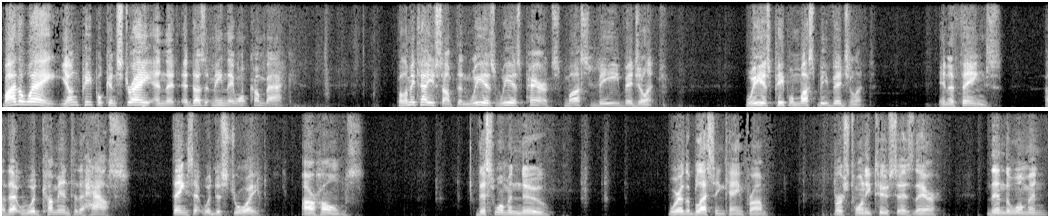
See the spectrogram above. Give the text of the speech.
By the way, young people can stray, and that it doesn't mean they won't come back. But let me tell you something. We as, we as parents must be vigilant. We as people must be vigilant in the things uh, that would come into the house, things that would destroy our homes. This woman knew where the blessing came from. Verse 22 says there, Then the woman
